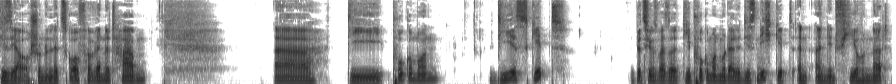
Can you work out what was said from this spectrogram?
die sie ja auch schon in Let's Go verwendet haben. Äh, die Pokémon, die es gibt, beziehungsweise die Pokémon-Modelle, die es nicht gibt in, in den 400,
